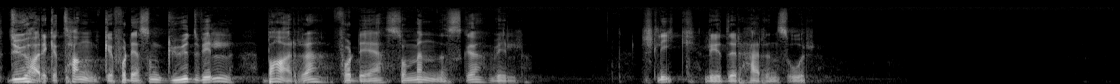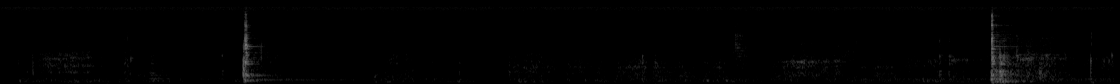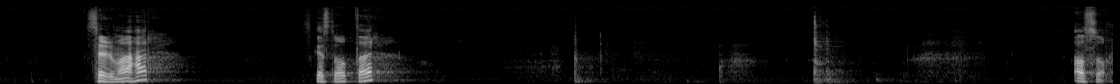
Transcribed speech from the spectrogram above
Du har ikke tanke for det som Gud vil, bare for det som mennesket vil. Slik lyder Herrens ord. Ser du meg her? Skal jeg stå opp der? Altså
